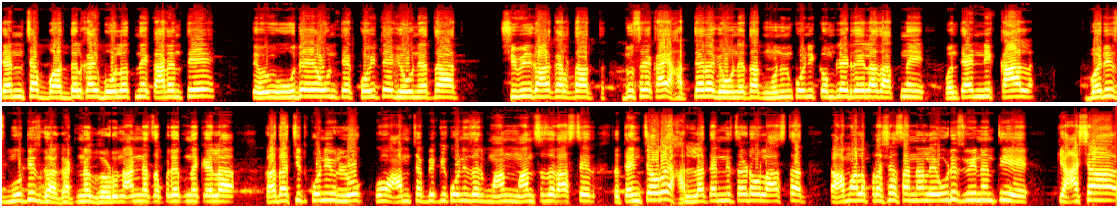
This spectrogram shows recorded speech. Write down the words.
त्यांच्याबद्दल काही बोलत नाही कारण ते उद्या येऊन ते कोयते घेऊन येतात शिवीगाळ करतात दुसरे काही हत्यारं घेऊन येतात म्हणून कोणी कंप्लेंट द्यायला जात नाही. पण त्यांनी काल बरीच मोठीच घटना घडून आणण्याचा प्रयत्न केला. कदाचित कोणी लोक आमच्यापैकी कोणी जर मान माणसं जर असते तर त्यांच्यावरही हल्ला त्यांनी चढवला असतात. तर आम्हाला प्रशासनाला एवढीच विनंती आहे की अशा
